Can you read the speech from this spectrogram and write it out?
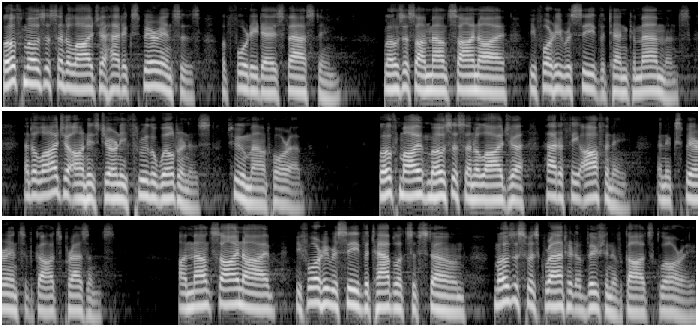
Both Moses and Elijah had experiences of 40 days fasting. Moses on Mount Sinai before he received the Ten Commandments, and Elijah on his journey through the wilderness to Mount Horeb. Both Moses and Elijah had a theophany, an experience of God's presence. On Mount Sinai, before he received the tablets of stone, Moses was granted a vision of God's glory,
